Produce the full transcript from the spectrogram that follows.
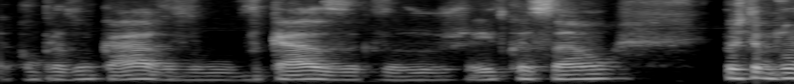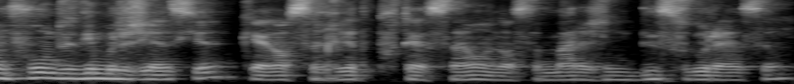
a compra de um carro, de casa, a educação. Depois temos um fundo de emergência, que é a nossa rede de proteção, a nossa margem de segurança.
